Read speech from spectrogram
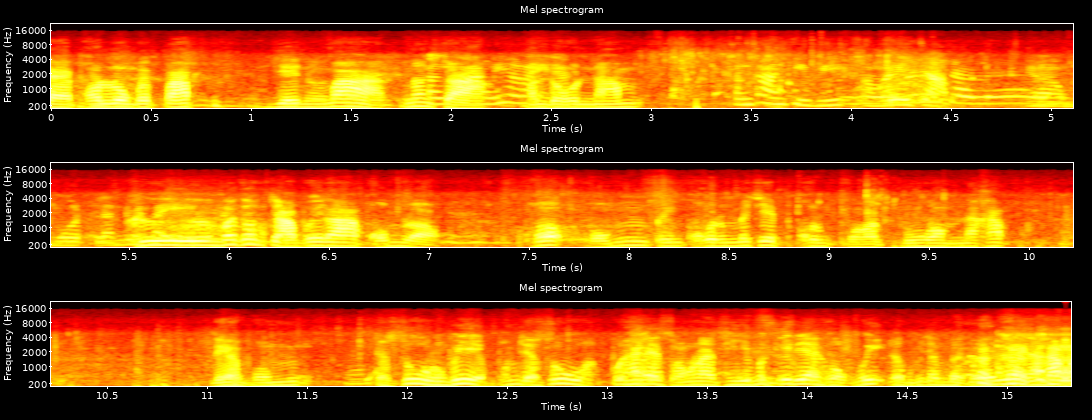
แต่พอลงไปปั๊บเย็นมากเนื่องจากมันโดนน้ำข้างๆทีวีเอาไม่ได้จับหมดแล้วคือไม่ต้องจับเวลาผมหรอกเพ ราะผมเป็นคนไม่ใช่คนปลอดรวมนะครับ เดี๋ยวผมจะสู้หลวงพี่ ผมจะสู้เพื่อให้ได้สองนาทีเมื่อกี้ได้หกวิเดี๋ยวผมจะบวกไปเรื่อยๆนะครับ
